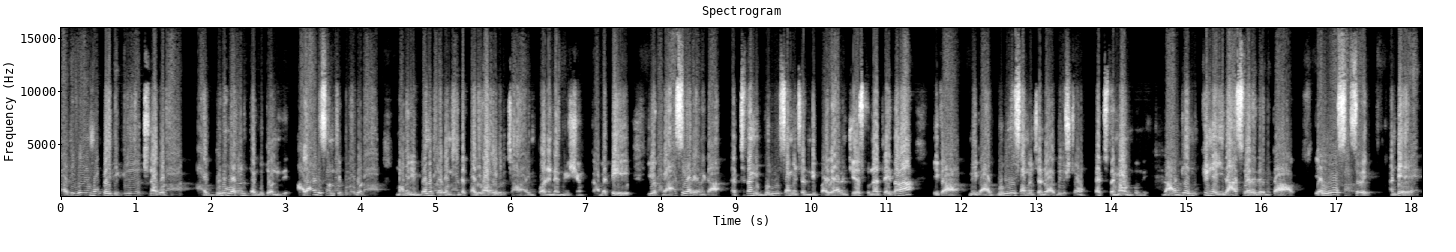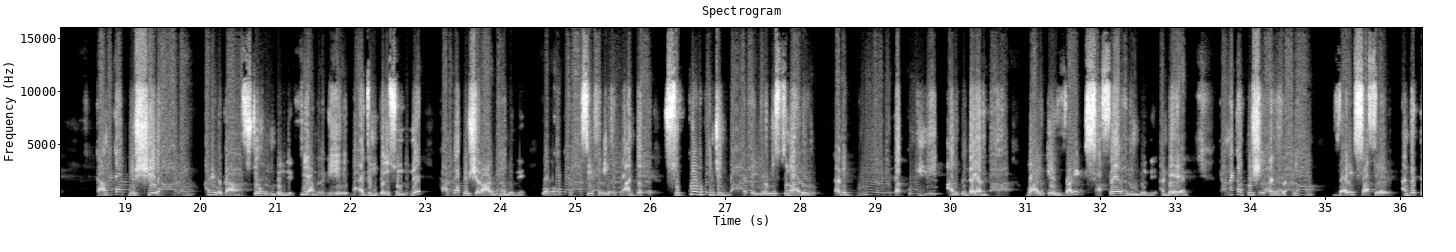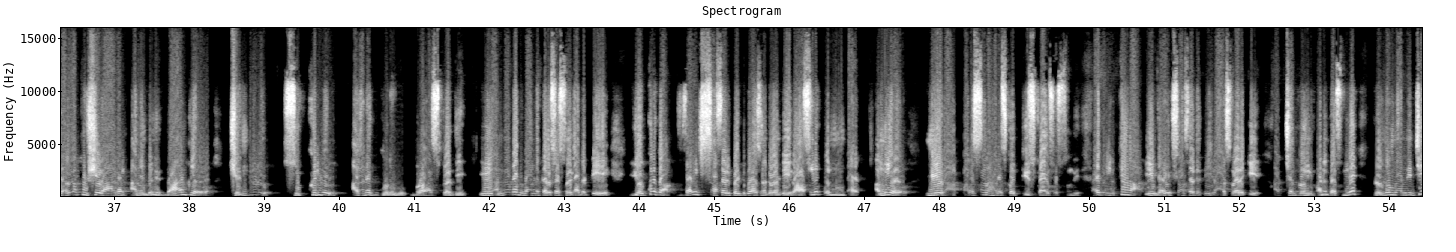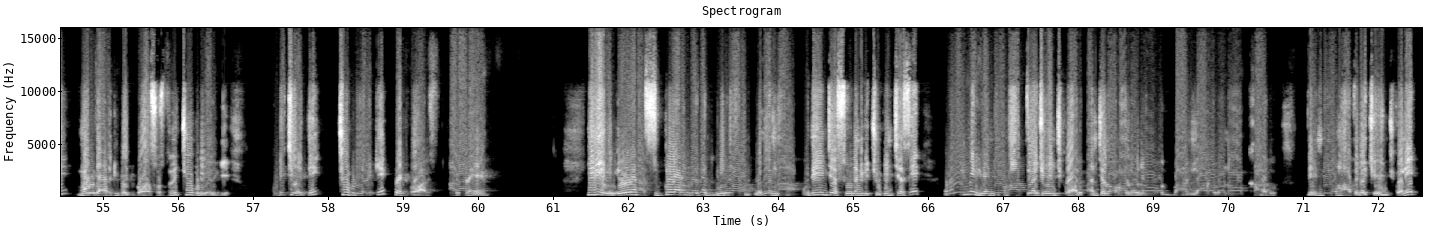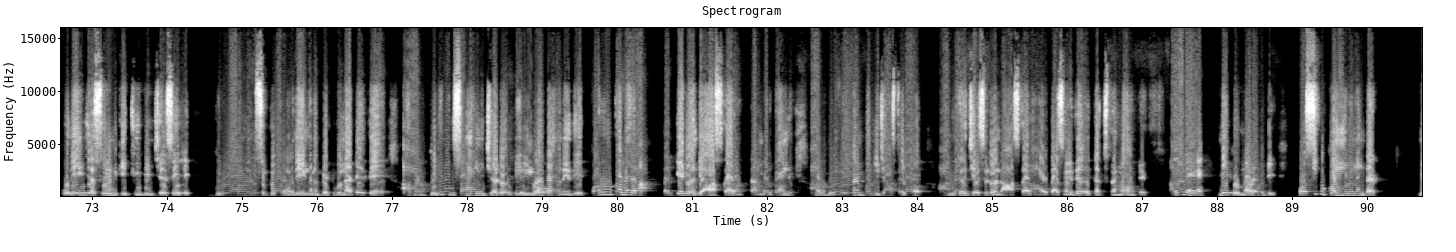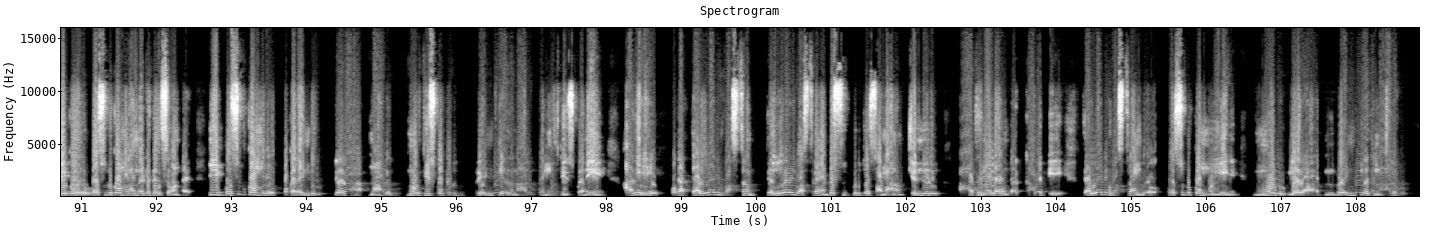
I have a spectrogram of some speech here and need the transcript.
పదివేల ముప్పై డిగ్రీలు వచ్చినా కూడా ఆ గురువు వలన తగ్గుతోంది. అలాంటి సందర్భంలో కూడా మనం ఇబ్బంది పడకుండా అంటే పరిహారాలు కూడా చాలా ఇంపార్టెంట్ అయిన విషయం. కాబట్టి ఈ యొక్క రాశి వారు కనుక ఖచ్చితంగా గురువు సంబంధించిన పరిహారం చేసుకున్నట్లయితే ఇక మీకు ఆ గురువు సంబంధించిన అదృష్టం ఖచ్చితంగా ఉంటుంది. దాంట్లో ముఖ్యంగా ఈ రాశి వారి కనుక ఎల్లో ససవే అంటే కనక పుష్యరాగం అని ఒక స్టోన్ ఉంటుంది. మీ అందరికి మాక్సిమం తెలిసి ఉంటుంది కనక పుష్యరాగం ఉంటుంది. ఒక్కొక్క రాశి వారిలో అంటే శుక్రుడు కొంచెం బాగా యోగిస్తున్నాడు. కానీ గురువు ఒకటి తక్కువ ఉంది అనుకుంటే కనుక వాళ్ళకి వైట్ సఫేర్ అని ఉంటుంది. అంటే కనక పుష్యరాగం ఎలానో వైట్ సఫేర్ అంటే తెల్ల పుష్యరాగం అని ఉంటుంది. దాంట్లో చంద్రుడు శుక్రుడు అలానే గురువు బృహస్పతి వీళ్ళందరూ దాంట్లో కలిసి వస్తుంది కాబట్టి ఎక్కువగా వైట్ సఫర్ పెట్టుకోవాల్సినటువంటి రాశులు కొన్ని ఉంటాయి. అందులో మీరు పర్సనల్ హెరోస్కోప్ తీసుకోవాల్సి వస్తుంది. అయితే ముఖ్యంగా ఈ వైట్ సఫర్ అయితే ఈ రాశి వారికి అత్యద్భుతంగా పనికొస్తుంది. రెండు వందల నుంచి మూడు క్యారెట్లు పెట్టుకోవాల్సి వస్తుంది. చూపుడు వేలికి. కుడి చేతి చూపుడు పెట్టుకోవాలి. అలానే ఇది ఏదైనా శుక్రవారం లేదా గురువారం ఉదయం ఉదయించే సూర్యునికి చూపించేసి ఓన్లీ వెండిలో మాత్రమే చేయించుకోవాలి పంచలోహాల్లోనో బంగారంలోనో కాదు. వెండిలో మాత్రమే చేయించుకొని ఉదయించే సూర్యునికి చూపించేసి గురువారం లేదా శుక్రవారం ఉదయం మనం పెట్టుకున్నట్టయితే ఆ గురువుకి సంబంధించినటువంటి లోపం అనేది కొంతమేర తగ్గేటువంటి ఆస్కారం కనబడుతోంది. ఆ గురువు ఏమేమి పనులు చేస్తాడో ఆ మీద చేసేటువంటి ఆస్కారం అవకాశం అయితే ఖచ్చితంగా ఉంటాయి. అలానే మీకు మరొకటి పసుపు కొమ్ములు ఉంటాయి. మీకు పసుపు కొమ్ములు అందరికీ తెలిసి ఉంటాయి. ఈ పసుపు కొమ్ములు ఒక రెండు లేదా నాలుగు మూడు తీసుకోకూడదు. రెండు లేదా నాలుగు కొమ్ములు తీసుకొని అవి ఒక తెల్లని వస్త్రం తెల్లని వస్త్రం అంటే శుక్రుడితో సమానం చంద్రుడు ఆధీనంలో ఉంటారు. కాబట్టి తెల్లని వస్త్రంలో పసుపు కొమ్ముల్ని మూడు లేదా రెండు లేదా నాలుగు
